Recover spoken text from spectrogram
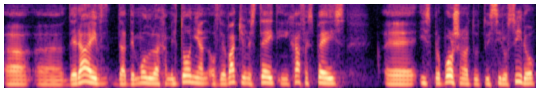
uh, uh, derived that the modular Hamiltonian of the vacuum state in half space Uh, is proportional to T0, 0,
